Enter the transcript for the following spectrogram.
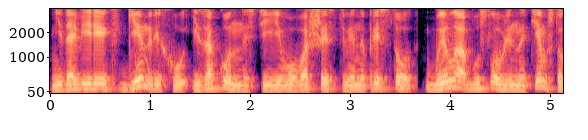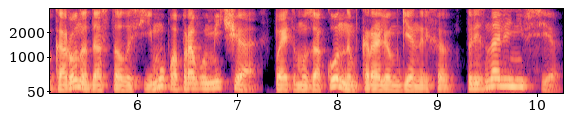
Недоверие к Генриху и законности его восшествия на престол было обусловлено тем, что корона досталась ему по праву меча, поэтому законным королем Генриха признали не все.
